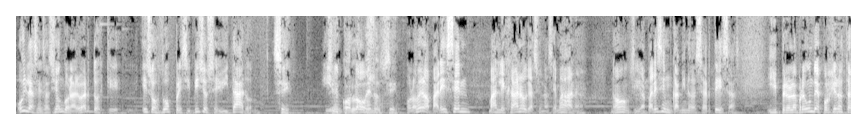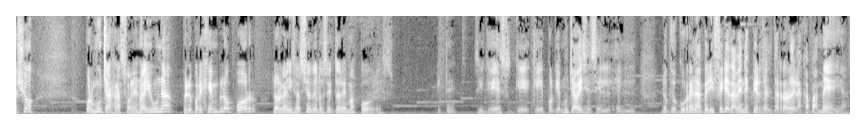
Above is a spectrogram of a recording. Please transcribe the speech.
Hoy la sensación con Alberto es que esos dos precipicios se evitaron. Sí. Y Sí, por lo menos, sí. Por lo menos aparecen más lejano que hace una semana, ¿no? Si aparece un camino de certezas. Y pero la pregunta es por qué no estalló. Por muchas razones, no hay una, pero por ejemplo por la organización de los sectores más pobres. ¿Viste? Sí, que es que, que- porque muchas veces el, el- lo que ocurre en la periferia también despierta el terror de las capas medias.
